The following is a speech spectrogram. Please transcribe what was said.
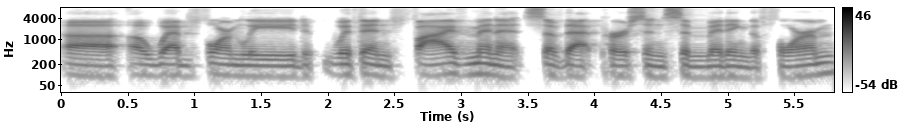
uh, a web form lead within five minutes of that person submitting the form,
